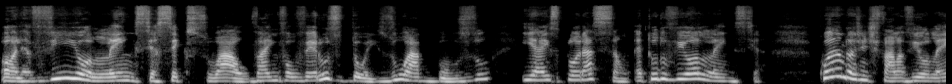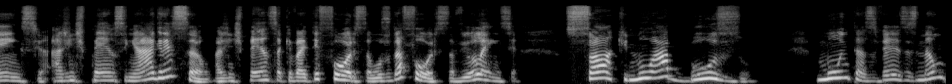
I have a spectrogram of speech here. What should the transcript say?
Olha, violência sexual vai envolver os dois, o abuso e a exploração. É tudo violência. Quando a gente fala violência, a gente pensa em agressão, a gente pensa que vai ter força, uso da força, violência. Só que no abuso, muitas vezes não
